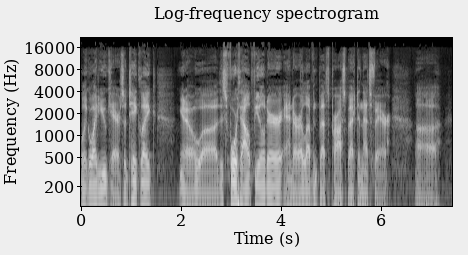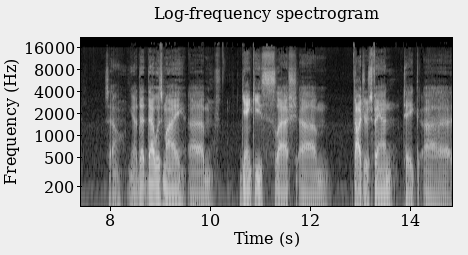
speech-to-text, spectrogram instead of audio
Like why do you care? So take like you know uh, this fourth outfielder and our 11th best prospect, and that's fair. Uh, so you know that that was my um, Yankees slash um, Dodgers fan take. Uh,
